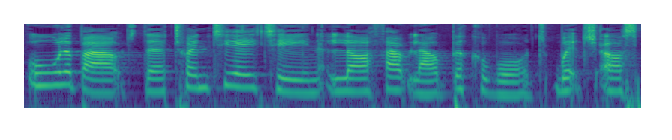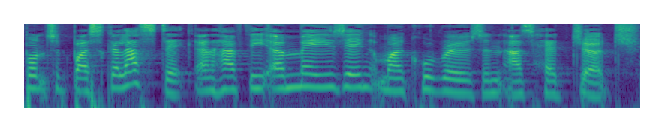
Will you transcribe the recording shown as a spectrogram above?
all about the 2018 Laugh Out Loud Book Awards, which are sponsored by Scholastic and have the amazing Michael Rosen as head judge.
